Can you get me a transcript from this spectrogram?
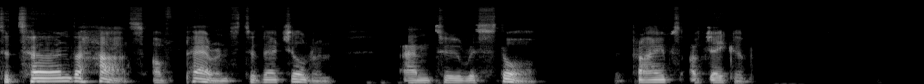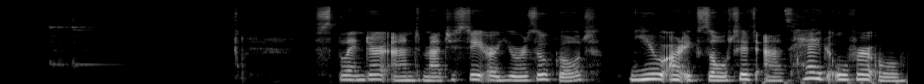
to turn the hearts of parents to their children, and to restore the tribes of Jacob. Splendor and majesty are yours, O God. You are exalted as head over all.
